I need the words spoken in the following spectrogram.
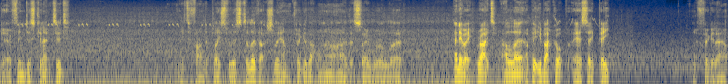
get everything disconnected need to find a place for this to live, actually. I haven't figured that one out either, so we'll... Uh... Anyway, right, I'll, uh, I'll pick you back up ASAP. I figured out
